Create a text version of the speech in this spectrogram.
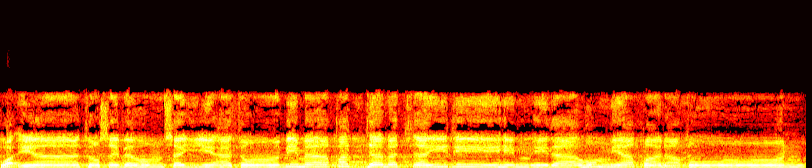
وإن تصبهم سيئة بما قدمت أيديهم إذا هم يقنطون.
